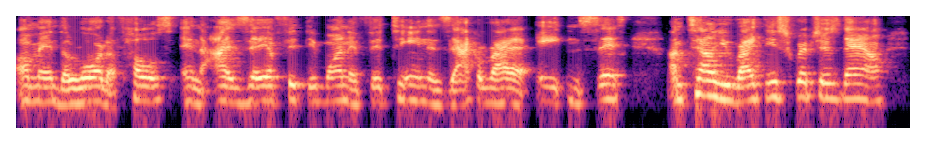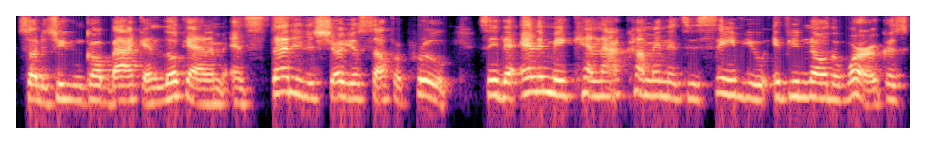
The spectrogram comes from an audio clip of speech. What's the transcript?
amen, the Lord of hosts in Isaiah 51 and 15 and Zechariah 8 and 6. I'm telling you, write these scriptures down so that you can go back and look at them and study to show yourself approved. See, the enemy cannot come in and deceive you if you know the word, because,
